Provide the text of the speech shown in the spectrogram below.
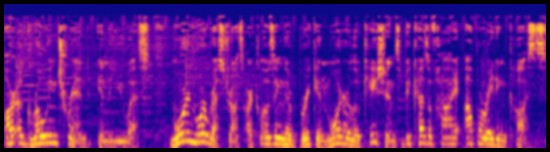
are a growing trend in the US. More and more restaurants are closing their brick and mortar locations because of high operating costs.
